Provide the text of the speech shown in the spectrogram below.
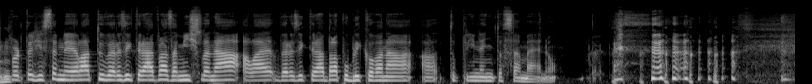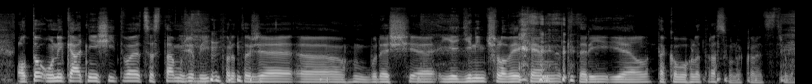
protože jsem nejela tu verzi, která byla zamýšlená, ale verzi, která byla publikovaná a to prý není to samé, no. O to unikátnější tvoje cesta může být, protože uh, budeš jediným člověkem, který jel takovouhle trasu nakonec třeba.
